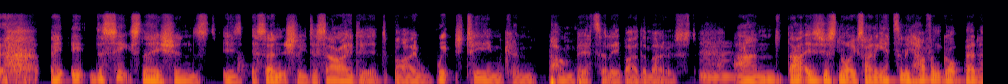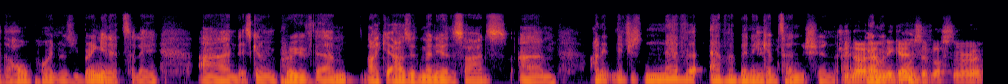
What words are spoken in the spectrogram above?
it, it, the Six Nations is essentially decided by which team can pump Italy by the most. Mm. and that is just not exciting. Italy haven't got better. The whole point was you bring in Italy, and it's going to improve them, like it has with many other sides. Um, and it, they've just never ever been in contention. Do you know how many games they've lost in a row?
